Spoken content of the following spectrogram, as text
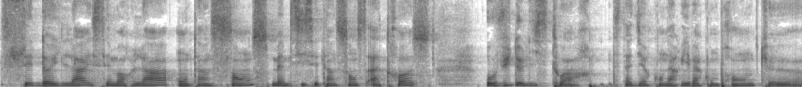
ces deuils-là et ces morts-là ont un sens, même si c'est un sens atroce, au vu de l'histoire. C'est-à-dire qu'on arrive à comprendre que euh,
